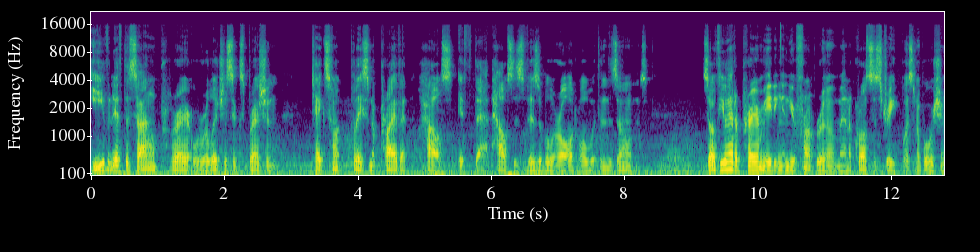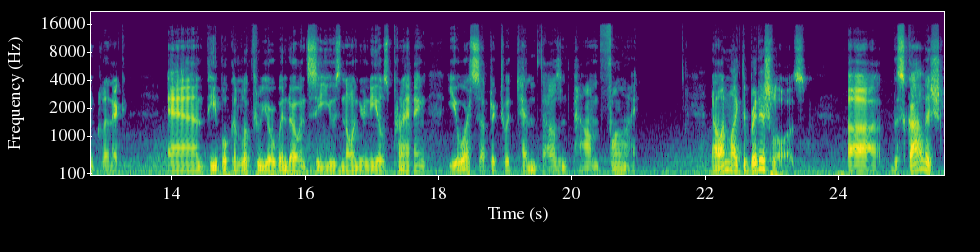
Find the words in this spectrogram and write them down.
even if the silent prayer or religious expression takes place in a private house if that house is visible or audible within the zones. So if you had a prayer meeting in your front room and across the street was an abortion clinic, and people could look through your window and see you on your knees praying, you are subject to a 10,000 pound fine. Now, unlike the British laws, uh, the Scottish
